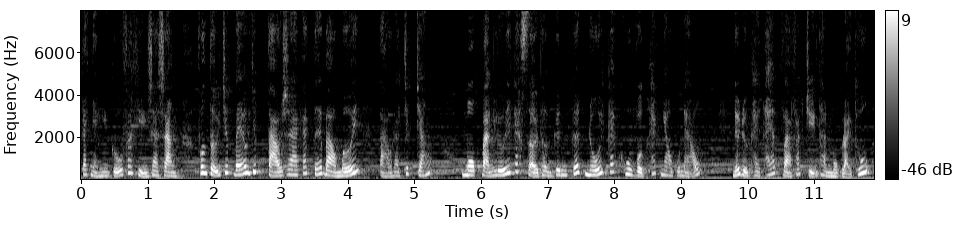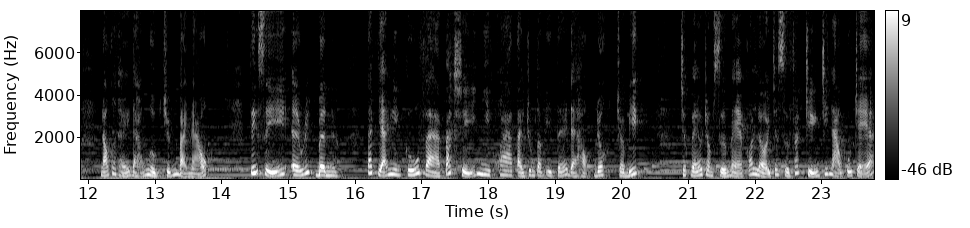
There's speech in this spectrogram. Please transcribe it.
Các nhà nghiên cứu phát hiện ra rằng phân tử chất béo giúp tạo ra các tế bào mới, tạo ra chất trắng, một mạng lưới các sợi thần kinh kết nối các khu vực khác nhau của não. Nếu được khai thác và phát triển thành một loại thuốc, nó có thể đảo ngược chứng bại não. Tiến sĩ Eric Ben, tác giả nghiên cứu và bác sĩ nhi khoa tại Trung tâm Y tế Đại học Đức cho biết, chất béo trong sữa mẹ có lợi cho sự phát triển trí não của trẻ,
